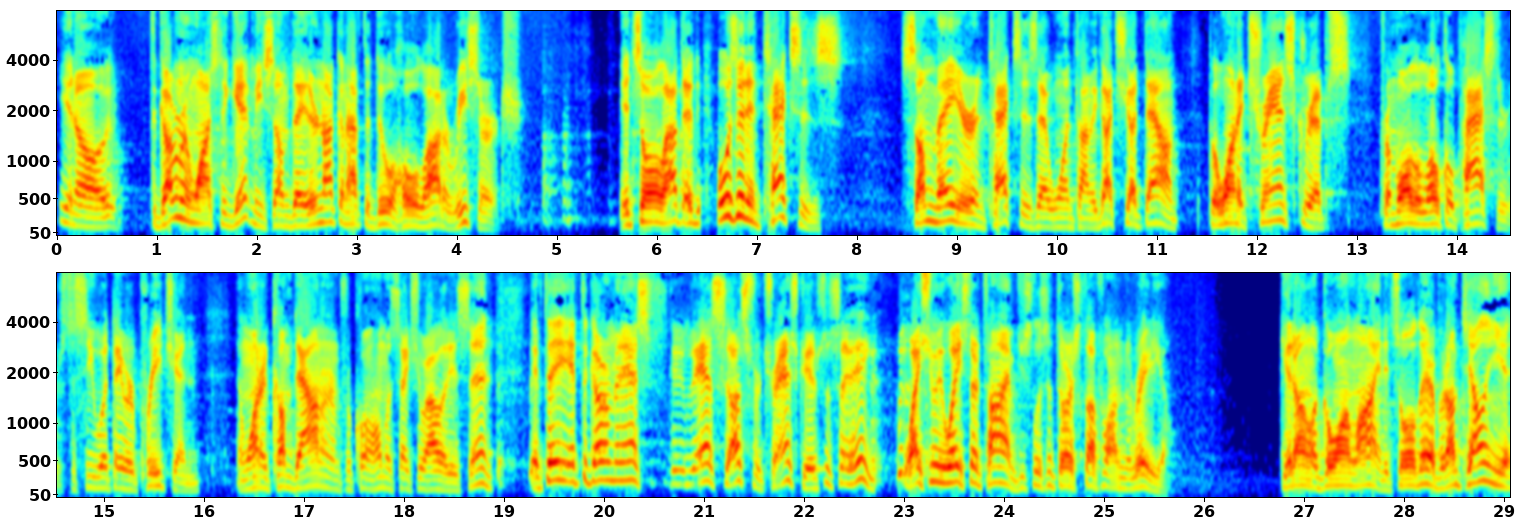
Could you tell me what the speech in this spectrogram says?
you know, the government wants to get me someday, they're not going to have to do a whole lot of research. It's all out there. What was it in Texas? Some mayor in Texas at one time, he got shut down, but wanted transcripts from all the local pastors to see what they were preaching and wanted to come down on them for calling homosexuality a sin. If they, if the government asks, asks us for transcripts, we'll say, hey, why should we waste our time? Just listen to our stuff on the radio. Get on, go online. It's all there. But I'm telling you,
